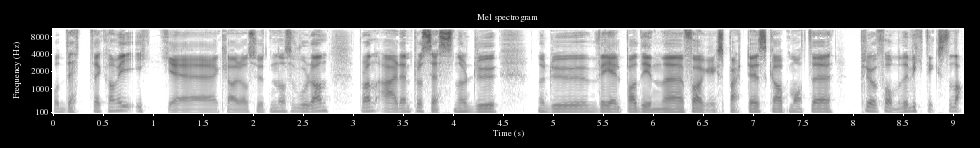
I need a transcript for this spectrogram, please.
og dette kan vi ikke klare oss uten. Altså, hvordan, hvordan er den prosessen når du, når du ved hjelp av dine fageksperter skal på en måte prøve å få med det viktigste, da,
